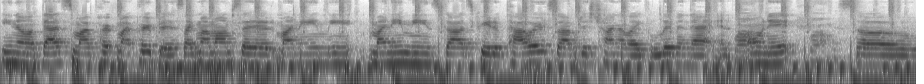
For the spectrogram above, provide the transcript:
you know that's my pur- my purpose like my mom said my name mean my name means god's creative power so i'm just trying to like live in that and Wow. own it Wow. so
